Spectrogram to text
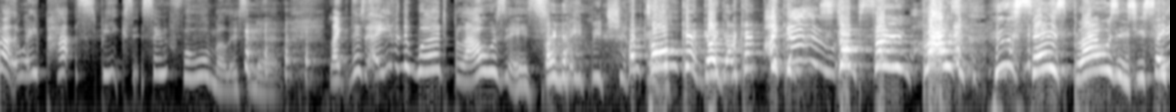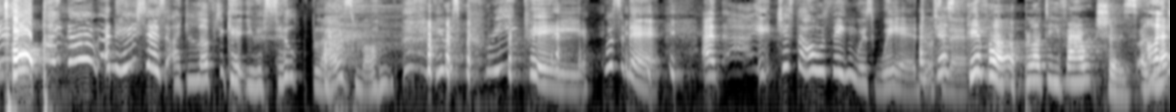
about the way Pat speaks; it's so formal, isn't it? Like there's uh, even the word blouses I know. made me And chuckle. Tom kept going, I kept thinking, know. stop saying blouses. Who says blouses? You say top. I know. And who says, I'd love to get you a silk blouse, Mum? it was creepy, wasn't it? And uh, it just, the whole thing was weird, And just it? give her a bloody vouchers and I- let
